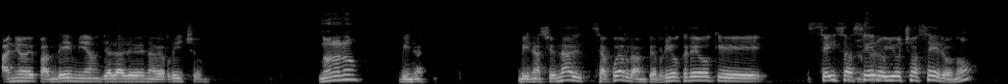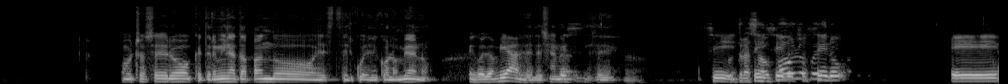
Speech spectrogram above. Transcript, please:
año de pandemia, ya la deben haber dicho. No, no, no. Binacional, ¿se acuerdan? Perdió creo que 6 a 0 y 8 a 0, ¿no? 8 a 0, que termina tapando este, el, el colombiano. El colombiano. Lesiona, sí. sí. Contra 6 Sao Paulo, 8 0. Eh,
